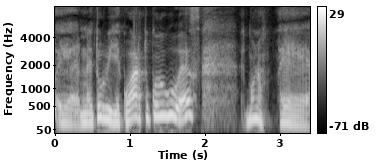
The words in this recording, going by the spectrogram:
e, neturbileko hartuko dugu, ez? Bueno, e,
